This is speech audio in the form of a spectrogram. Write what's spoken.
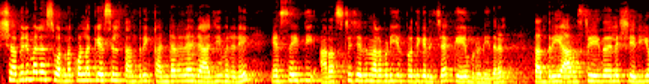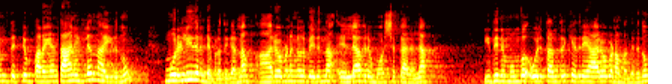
ശബരിമല സ്വർണക്കൊള്ള കേസിൽ തന്ത്രി കണ്ഠരര രാജീവരരെ എസ് ഐ ടി അറസ്റ്റ് ചെയ്ത നടപടിയിൽ പ്രതികരിച്ച കെ മുരളീധരൻ. തന്ത്രിയെ അറസ്റ്റ് ചെയ്തതിൽ ശരിയും തെറ്റും പറയാൻ താനില്ലെന്നായിരുന്നു മുരളീധരന്റെ പ്രതികരണം. ആരോപണങ്ങൾ വരുന്ന എല്ലാവരും മോശക്കാരല്ല. ഇതിനു മുമ്പ് ഒരു തന്ത്രിക്കെതിരെ ആരോപണം വന്നിരുന്നു.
